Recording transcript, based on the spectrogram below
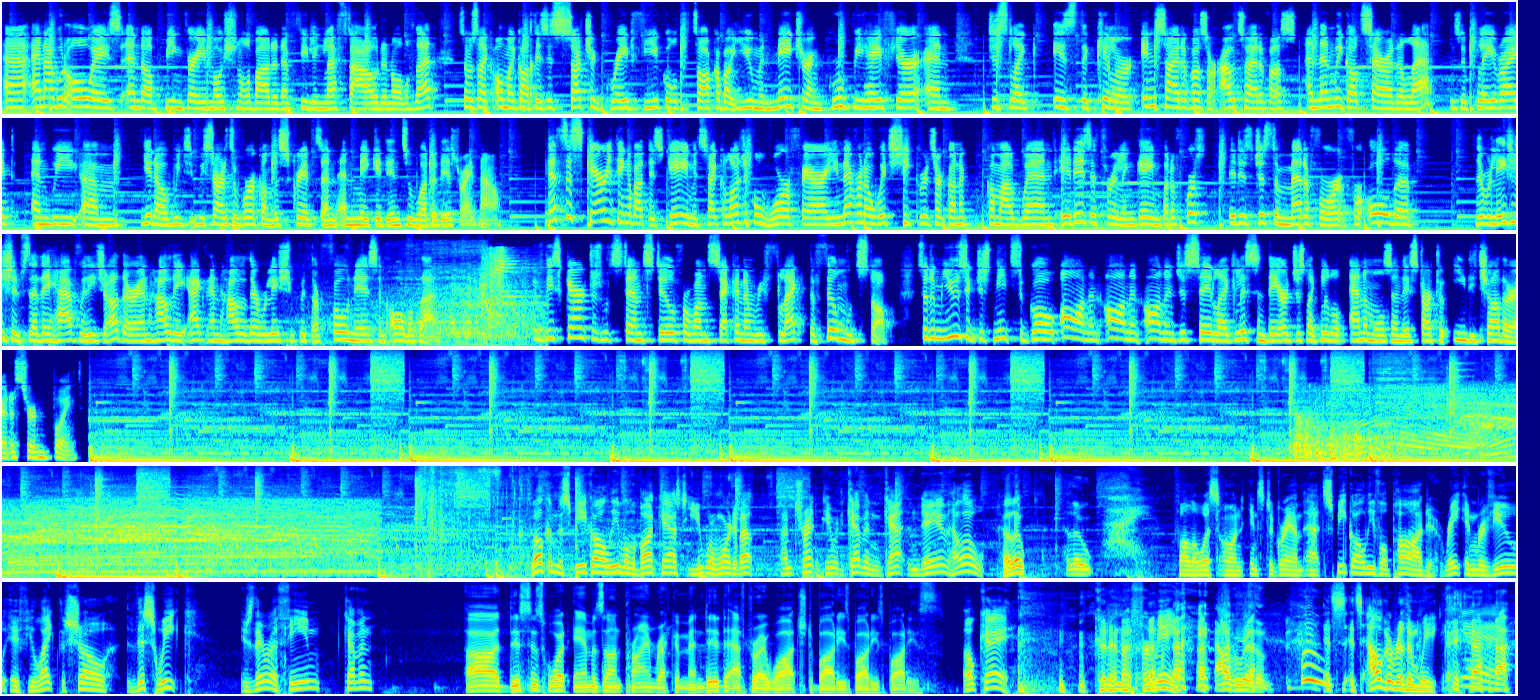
Uh, and I would always end up being very emotional about it and feeling left out and all of that. So I was like, oh my God, this is such a great vehicle to talk about human nature and group behavior and just like, is the killer inside of us or outside of us? And then we got Sarah DeLappe, who's a playwright, and we, um, you know, we, we started to work on the script and, and make it into what it is right now. That's the scary thing about this game. It's psychological warfare. You never know which secrets are going to come out when. It is a thrilling game, but of course, it is just a metaphor for all the the relationships that they have with each other and how they act and how their relationship with their phone is and all of that. If these characters would stand still for one second and reflect, the film would stop. So the music just needs to go on and on and on and just say, like, listen, they are just like little animals and they start to eat each other at a certain point. Welcome to Speak All Evil, the podcast you were warned about. I'm Trent here with Kevin, Kat, and Dave. Hello. Hello. Hello. Hi. Follow us on Instagram at Speak All Evil Pod. Rate and review if you like the show. This week, is there a theme, Kevin? Uh, this is what Amazon Prime recommended after I watched Bodies, Bodies, Bodies. Okay. Good enough for me. Algorithm. It's it's algorithm week. Yeah.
